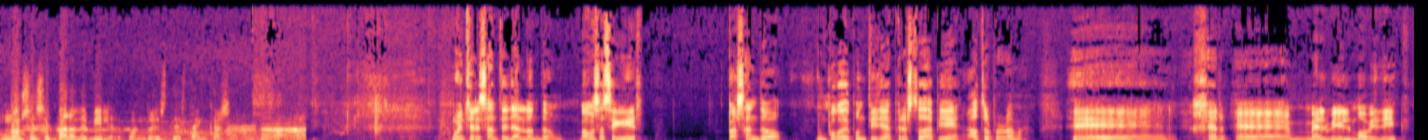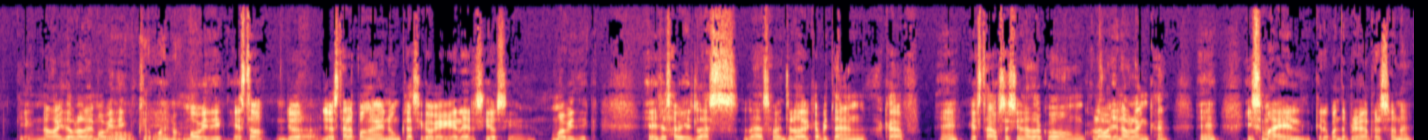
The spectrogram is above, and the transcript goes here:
no se separa de Miller cuando éste está en casa. Muy interesante ya London. Vamos a seguir pasando un poco de puntillas, pero esto da pie a otro programa. Eh, eh, Melville Moby Dick. ¿Quién no ha oído hablar de Moby Oh, Dick? qué bueno. Moby Dick. Esto, yo, yo esta la pongo en un clásico que hay que leer sí o sí. ¿eh? Moby Dick. Eh, ya sabéis, las, las aventuras del capitán Akaf, ¿eh? que está obsesionado con, con la ballena blanca. ¿eh? Ismael, que lo cuenta en primera persona,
